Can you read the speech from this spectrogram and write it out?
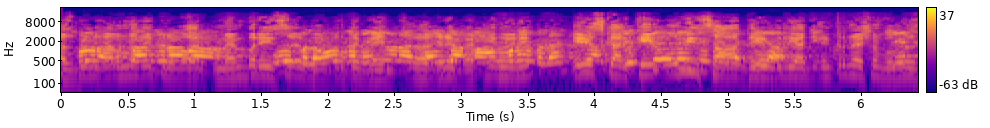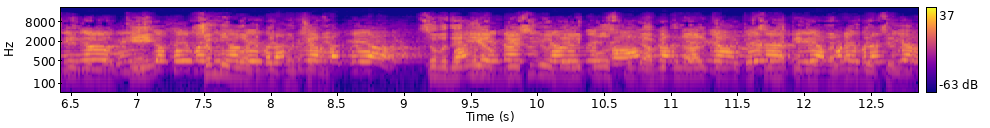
ਹਸਬੰਡ ਜਾਂ ਉਹਨਾਂ ਦੇ ਪਰਿਵਾਰਕ ਮੈਂਬਰ ਇਸ ਬਾਰਡਰ ਤੇ ਬੈਠ- ਜਿਹੜੇ ਬੈਠੇ ਹੋਏ ਨੇ, ਇਸ ਕਰਕੇ ਉਹ ਵੀ ਸਾਥ ਦੇਣ ਦੇ ਲਈ ਅੱਜ ਇੰਟਰਨੈਸ਼ਨਲ ਔਮਨਸ ਡੇ ਦੇ ਮੌਕੇ ਸ਼ੰਭੂ ਬਾਰਡਰ ਤੇ ਪਹੁੰਚੇ ਨੇ। ਸੋ ਵਧੇਰੀ ਅਪਡੇਟਸ ਜੋ ਡੇਲੀ ਪੋਸਟ ਪੰਜਾਬੀ ਦੇ ਨਾਲ ਕੈਮਰਾ ਪਰਸਨ ਹੈਪੀ ਗਰੇਵਾਲ ਨਾਲ ਦਿਲ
